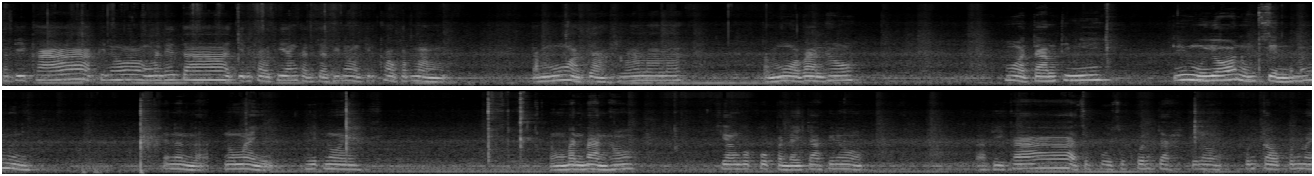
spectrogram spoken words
สวัสดีค่ะพี่น้องมาได้จ้ากินข้าวเที่ยงกันจ้ะพี่น้องกินข้าวกับหม่ำตำมั่วจ้ะมามามาตำมั่วบ้านเฮามั่วตามที่มีมีหมูย้อหนมเส้นละมั้งมือแค่นั้นล่ะน้องใหม่นิดหน่อยของบ้านบ้านเฮาเที่ยงบ่ครบปันใดจ้าพี่น้องสวัสดีค่ะสุภูสุคนจ้ะพี่น้องคนเก่าคนใหม่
